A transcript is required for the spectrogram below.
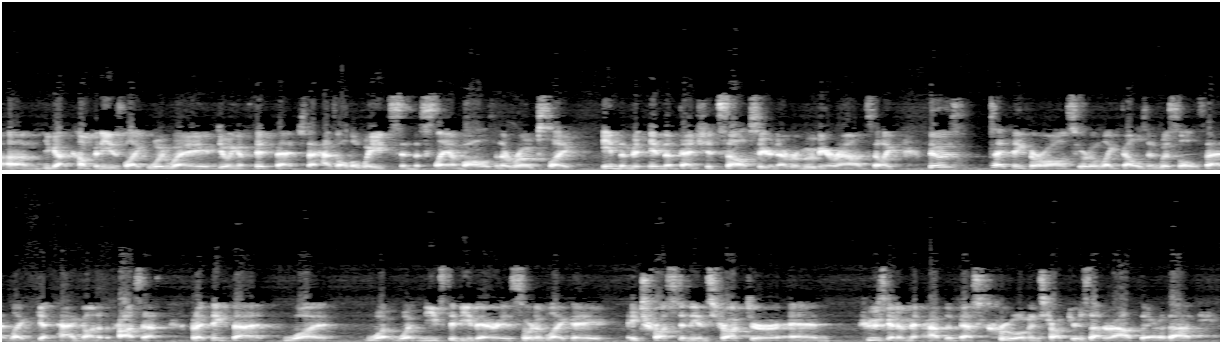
Um, you got companies like Woodway doing a fit bench that has all the weights and the slam balls and the ropes like in the in the bench itself, so you're never moving around. So like those, I think, are all sort of like bells and whistles that like get tagged onto the process. But I think that what what what needs to be there is sort of like a a trust in the instructor and who's going to have the best crew of instructors that are out there. That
